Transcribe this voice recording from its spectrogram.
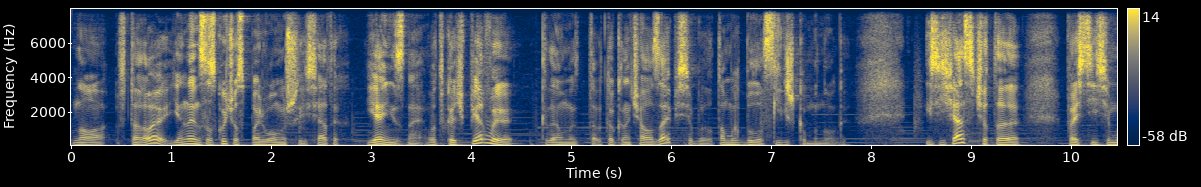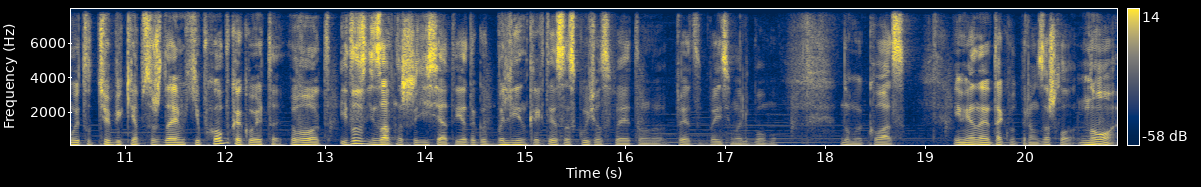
Но второе, я, наверное, соскучился по альбому 60-х. Я не знаю. Вот, короче, первые, когда мы только начало записи было, там их было слишком много. И сейчас что-то, простите, мы тут тюбики обсуждаем хип-хоп какой-то, вот, и тут внезапно 60 и я такой, блин, как-то я соскучился по этому, по, по этим альбому. Думаю, класс. И мне, наверное, так вот прям зашло. Но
